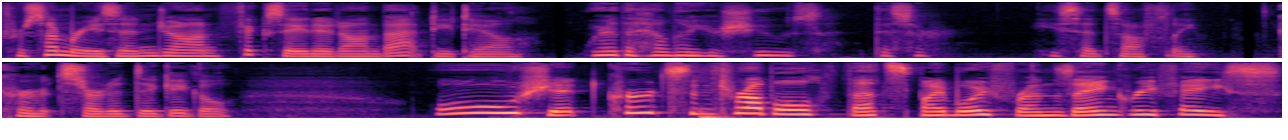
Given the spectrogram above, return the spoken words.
For some reason, John fixated on that detail. Where the hell are your shoes, Visser? he said softly. Kurt started to giggle. Oh shit, Kurt's in trouble. That's my boyfriend's angry face.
